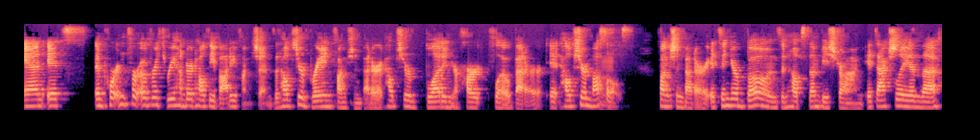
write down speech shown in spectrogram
and it's important for over 300 healthy body functions. It helps your brain function better. It helps your blood and your heart flow better. It helps your muscles mm. function better. It's in your bones and helps them be strong. It's actually in the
